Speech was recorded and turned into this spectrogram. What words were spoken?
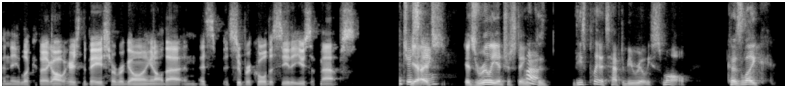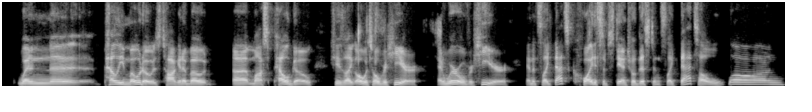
and they look they're like, oh, here's the base where we're going and all that, and it's it's super cool to see the use of maps. Interesting. Yeah, it's it's really interesting Huh. because these planets have to be really small. Because like when uh, Peli Motto is talking about uh, Mos Pelgo, she's like, "Oh, it's over here, and we're over here," and it's like that's quite a substantial distance. Like that's a long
